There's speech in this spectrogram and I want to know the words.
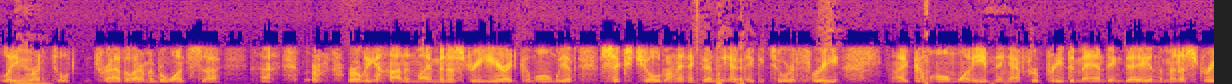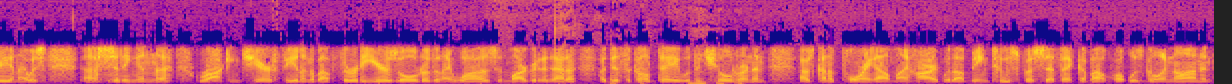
labor yeah. until travel. I remember once. Uh, early on in my ministry here, I'd come home. We have six children. I think then we had maybe two or three. And I'd come home one evening after a pretty demanding day in the ministry, and I was uh, sitting in the rocking chair, feeling about 30 years older than I was. And Margaret had had a, a difficult day with the children, and I was kind of pouring out my heart without being too specific about what was going on and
